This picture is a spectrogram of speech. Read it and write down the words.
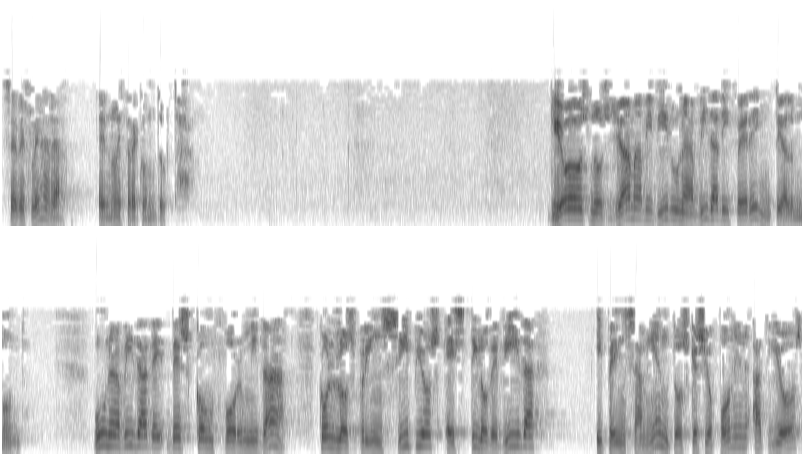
se reflejará en nuestra conducta. Dios nos llama a vivir una vida diferente al mundo, una vida de desconformidad con los principios, estilo de vida y pensamientos que se oponen a Dios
